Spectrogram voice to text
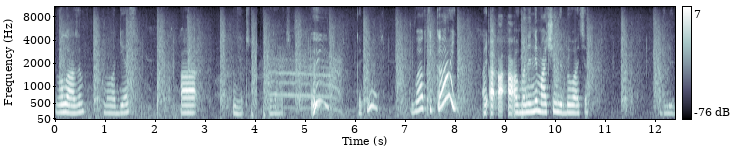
Вилазим. Молодець. А. Нет, оказалось. Ой, Капець. Чувак, тікай! А, а, а, а в мене нема чим відбиватися. Блін.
